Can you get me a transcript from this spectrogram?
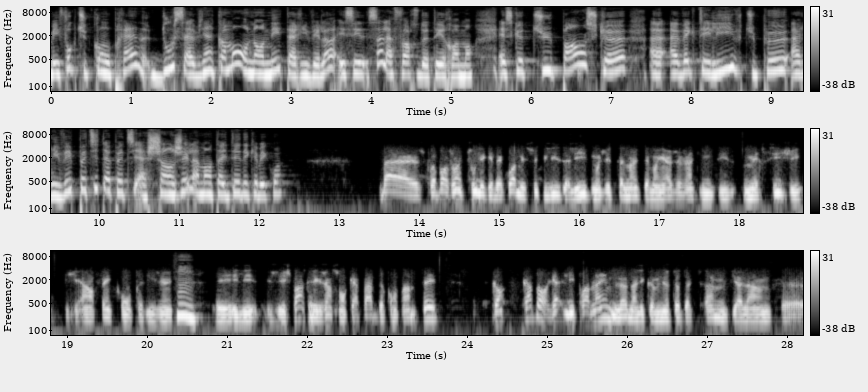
mais il faut que tu comprennes d'où ça vient, comment on en est arrivé là et c'est ça la force de tes romans. Est-ce que tu penses que euh, avec tes livres, tu peux arriver petit à petit à changer la mentalité des Québécois? Ben, je pourrais pas rejoindre tous les Québécois, mais ceux qui lisent le livre, moi j'ai tellement de témoignages de gens qui me disent merci, j'ai enfin compris. Hmm. Et, je pense que les gens sont capables de comprendre. Tu sais, quand, on regarde les problèmes là dans les communautés autochtones, violence, euh,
